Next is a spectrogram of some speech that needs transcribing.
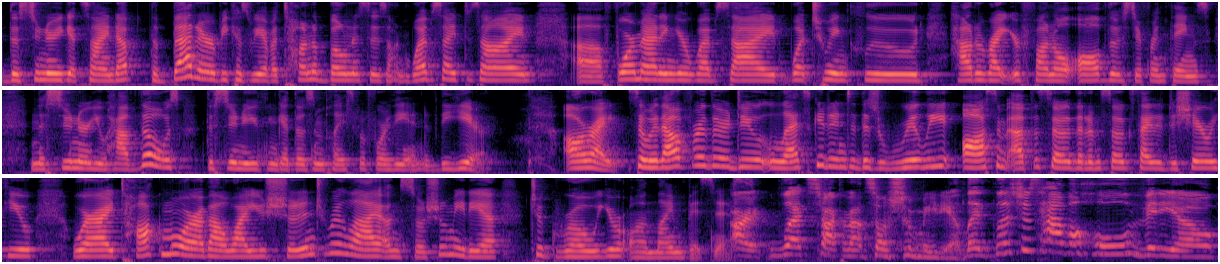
the sooner you get signed up, the better because we have a ton of bonuses on website design, uh, formatting your website, what to include, how to write your funnel, all of those different things. And the sooner you have those, the sooner you can get those in place before the end of the year. All right, so without further ado, let's get into this really awesome episode that I'm so excited to share with you, where I talk more about why you shouldn't rely on social media to grow your online business. All right, let's talk about social media. Like, let's just have a whole video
